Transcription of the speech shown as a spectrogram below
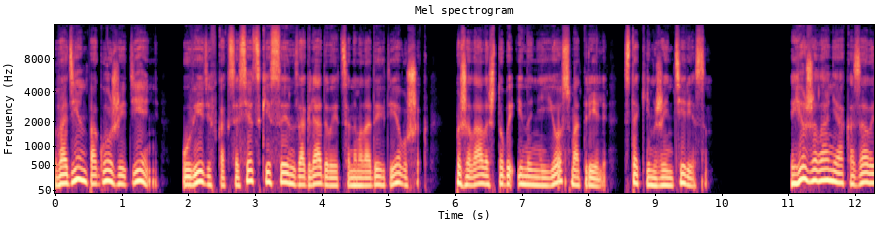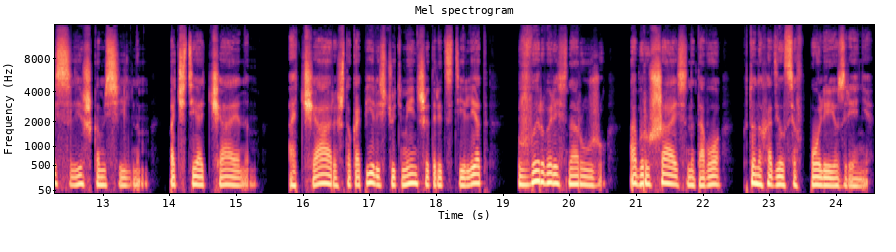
в один погожий день, увидев, как соседский сын заглядывается на молодых девушек, пожелала, чтобы и на нее смотрели с таким же интересом. Ее желание оказалось слишком сильным, почти отчаянным. А чары, что копились чуть меньше 30 лет, вырвались наружу, обрушаясь на того, кто находился в поле ее зрения.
